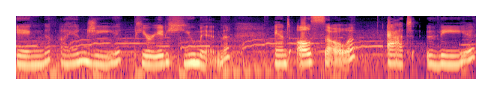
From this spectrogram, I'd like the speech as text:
ing, ing, period, human, and also at the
